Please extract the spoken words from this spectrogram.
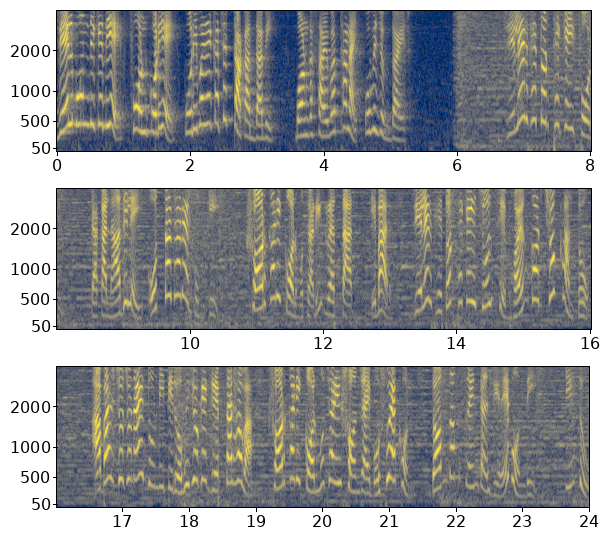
জেলবন্দিকে দিয়ে ফোন করিয়ে পরিবারের কাছে টাকার দাবি, বনগা সাইবার থানায় অভিযোগ দায়ের। জেলের ভেতর থেকেই ফোন। টাকা না দিলেই অত্যাচারের হুমকি। সরকারি কর্মচারী গ্রেপ্তার। এবার জেলের ভেতর থেকেই চলছে ভয়ঙ্কর চক্রান্ত। আবাস যোজনায় দুর্নীতির অভিযোগে গ্রেপ্তার হওয়া সরকারি কর্মচারী সঞ্জয় বসু এখন দমদম সেন্ট্রাল জেলে বন্দী। কিন্তু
